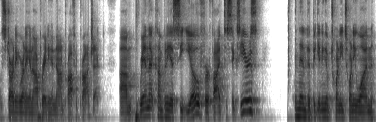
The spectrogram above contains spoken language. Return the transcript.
of starting, running, and operating a nonprofit project. Um, ran that company as CEO for five to six years. And then at the beginning of 2021,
